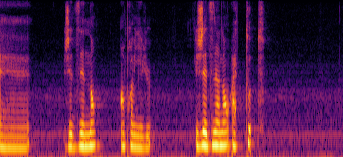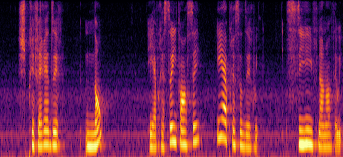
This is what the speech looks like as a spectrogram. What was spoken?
euh, je disais non en premier lieu. Je disais non à tout. Je préférais dire non et après ça y penser et après ça dire oui. Si finalement c'était oui.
